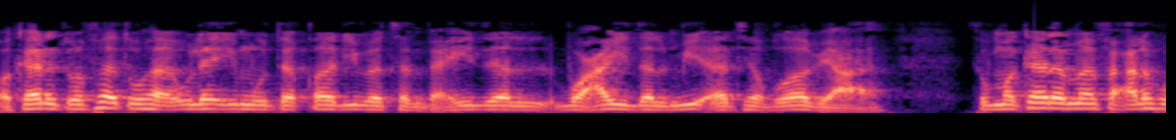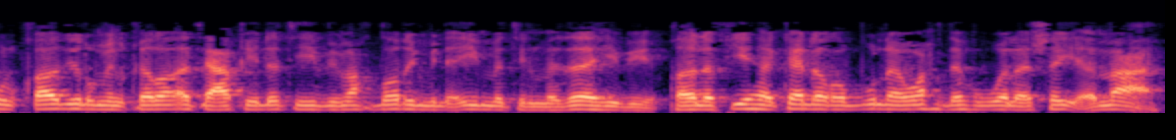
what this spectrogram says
وكانت وفاة هؤلاء متقاربة بعيد المئة الرابعة. ثم كان ما فعله القادر من قراءة عقيدته بمحضر من أئمة المذاهب. قال فيها كان ربنا وحده ولا شيء معه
